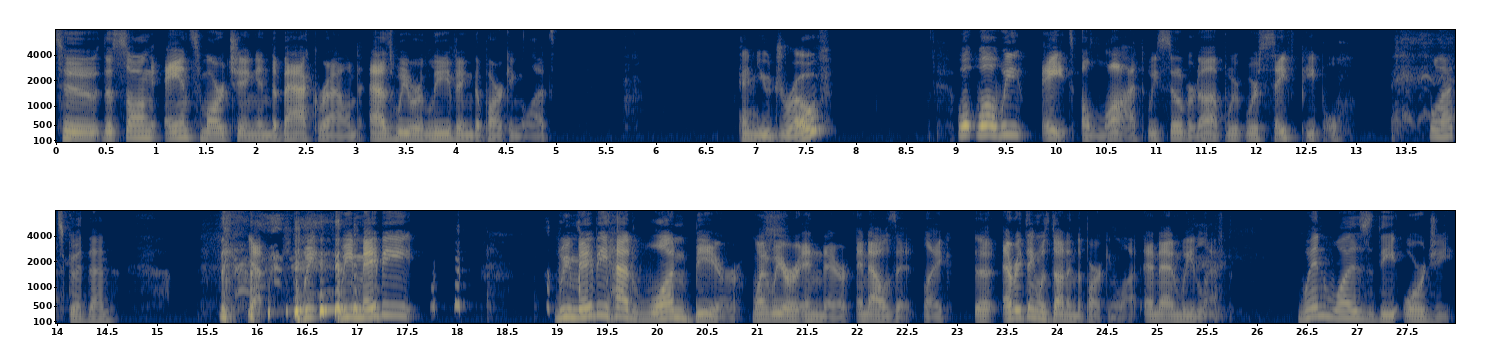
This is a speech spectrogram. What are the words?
to the song ants marching in the background as we were leaving the parking lot and you drove? well, well we ate a lot we sobered up we're, we're safe people Well, that's good then. yeah we we maybe we maybe had one beer when we were in there and that was it like uh, everything was done in the parking lot and then we left When was the orgy?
